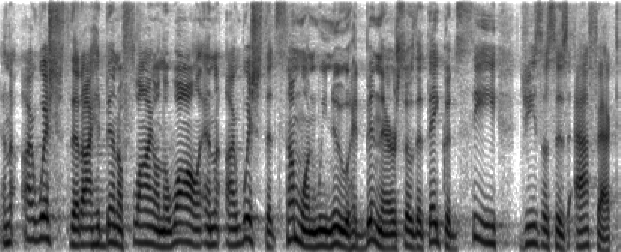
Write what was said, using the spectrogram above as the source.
And I wish that I had been a fly on the wall, and I wish that someone we knew had been there so that they could see Jesus' affect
